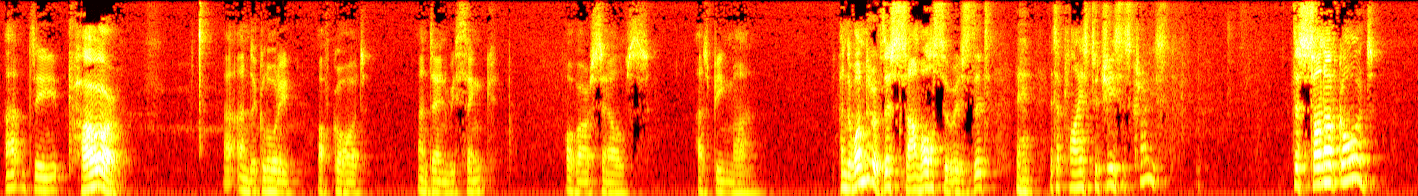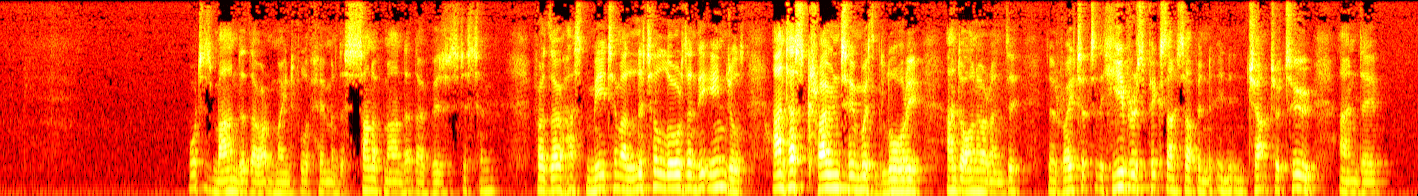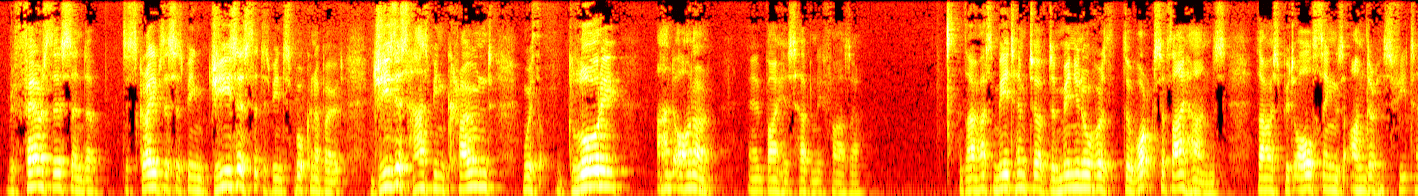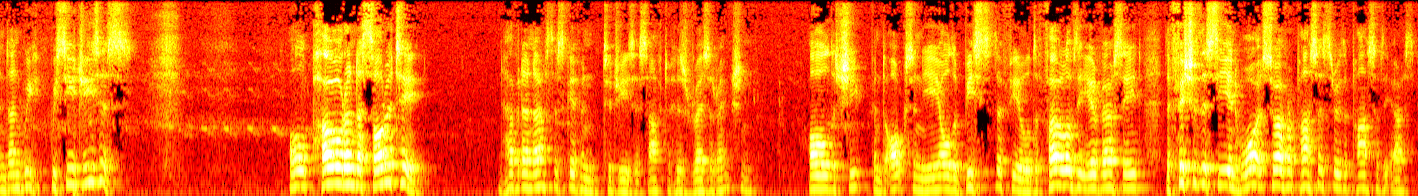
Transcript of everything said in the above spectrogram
at the power and the glory of God. And then we think of ourselves as being man. And the wonder of this psalm also is that eh, it applies to Jesus Christ, the Son of God. What is man that thou art mindful of him, and the Son of Man that thou visitest him? for thou hast made him a little lower than the angels, and hast crowned him with glory and honour. And the, writer to the Hebrews picks that up in, in, in chapter 2 and uh, refers this and uh, describes this as being Jesus that has been spoken about. Jesus has been crowned with glory and honour uh, by his heavenly Father. Thou hast made him to have dominion over the works of thy hands. Thou hast put all things under his feet. And then we, we see Jesus. All power and authority in heaven and earth is given to Jesus after his resurrection. All the sheep and oxen, yea, all the beasts of the field, the fowl of the air, verse 8, the fish of the sea, and whatsoever passes through the paths of the earth.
